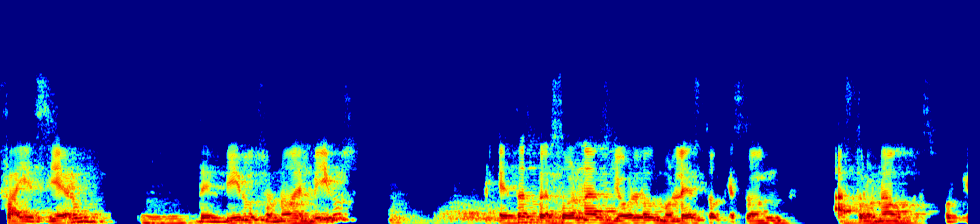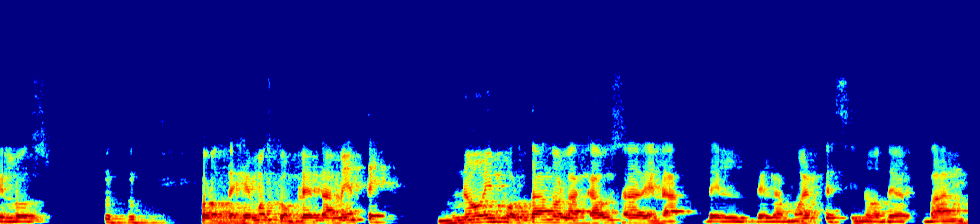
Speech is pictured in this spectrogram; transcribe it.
fallecieron del virus o no del virus. Estas personas yo los molesto que son astronautas, porque los protegemos completamente, no importando la causa de la, de, la muerte, sino de, van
